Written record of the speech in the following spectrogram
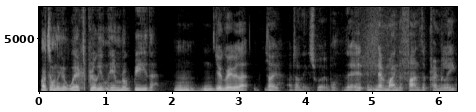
but I don't think it works brilliantly in rugby either. Mm. Do you agree with that? Yeah, I don't think it's workable. Never mind the fans the Premier League.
